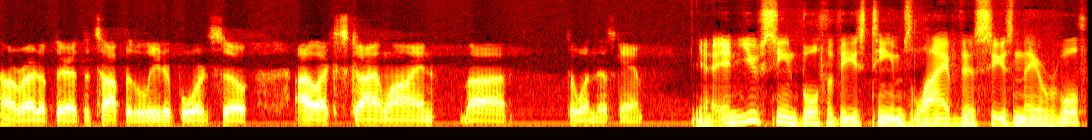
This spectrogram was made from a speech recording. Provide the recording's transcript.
uh, right up there at the top of the leaderboard. So I like Skyline uh, to win this game. Yeah, and you've seen both of these teams live this season. They were both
